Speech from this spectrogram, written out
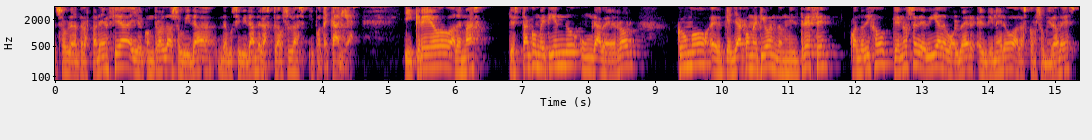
sobre la transparencia y el control de la de abusividad de las cláusulas hipotecarias. Y creo, además, que está cometiendo un grave error como el que ya cometió en 2013 cuando dijo que no se debía devolver el dinero a los consumidores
